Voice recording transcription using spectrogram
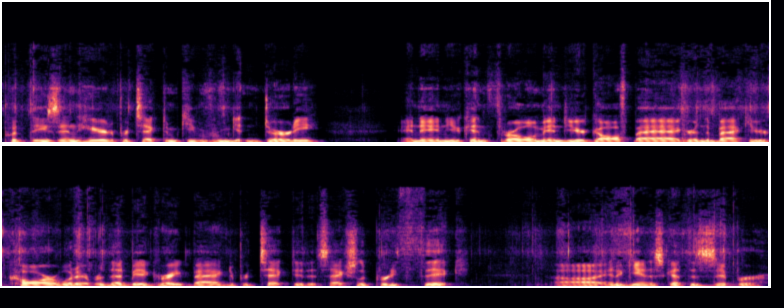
put these in here to protect them, keep them from getting dirty, and then you can throw them into your golf bag or in the back of your car, or whatever. That'd be a great bag to protect it. It's actually pretty thick, uh, and again, it's got the zipper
